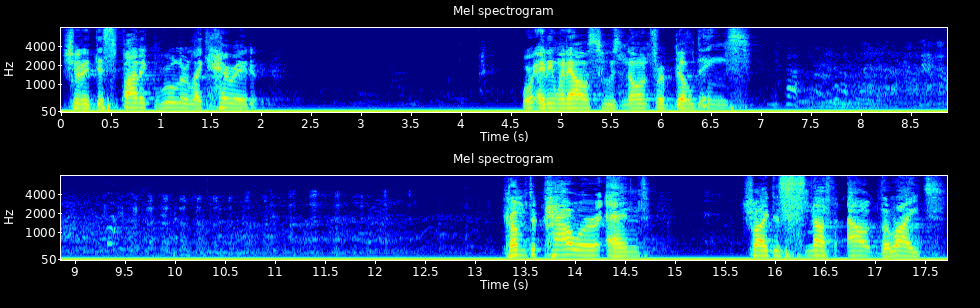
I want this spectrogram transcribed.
should a despotic ruler like Herod or anyone else who's known for buildings come to power and try to snuff out the light,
